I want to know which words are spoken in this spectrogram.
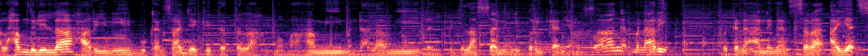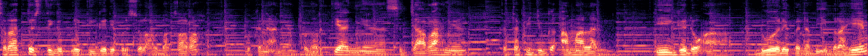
Alhamdulillah hari ini bukan saja kita telah memahami, mendalami dan penjelasan yang diberikan yang sangat menarik berkenaan dengan ayat 133 di surah Al-Baqarah berkenaan dengan pengertiannya, sejarahnya tetapi juga amalan. Tiga doa dua daripada Nabi Ibrahim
